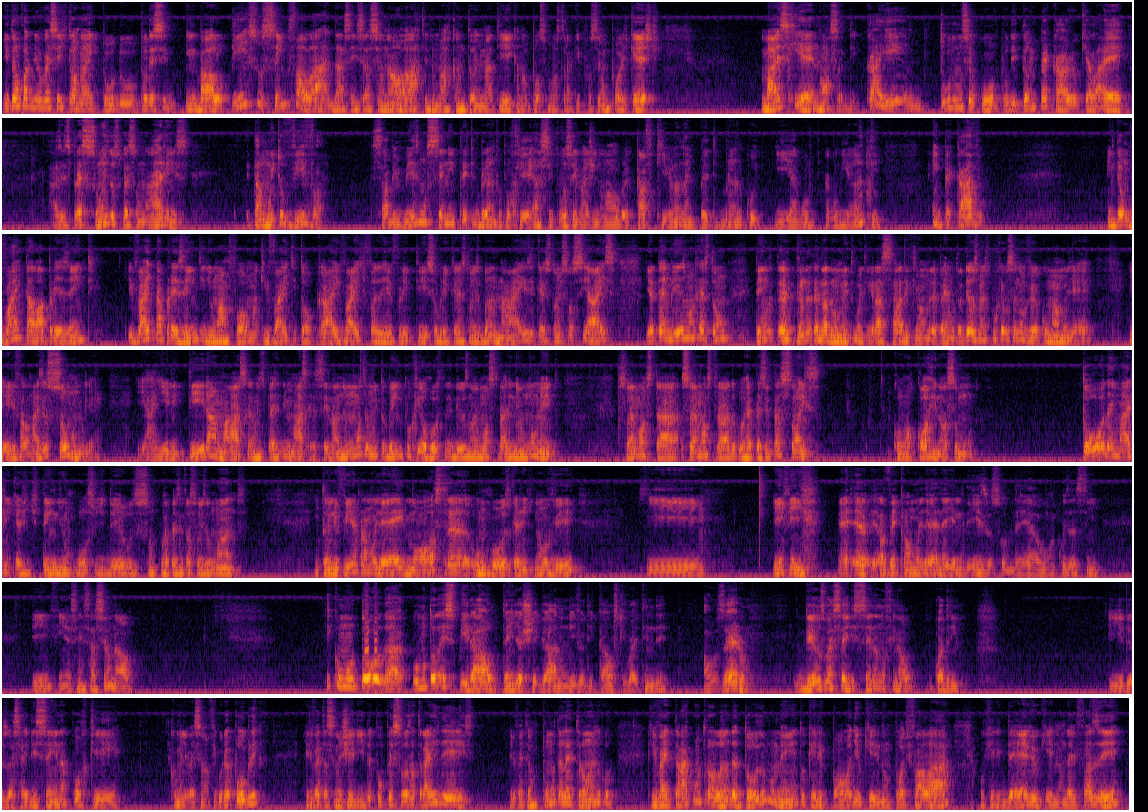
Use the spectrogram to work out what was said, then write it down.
Então o quadrinho vai se tornar em tudo, todo esse embalo, isso sem falar da sensacional arte do Marco Antônio Mathieu, que eu não posso mostrar aqui por ser um podcast, mas que é, nossa, de cair tudo no seu corpo, de tão impecável que ela é. As expressões dos personagens está muito viva, sabe? Mesmo sendo em preto e branco, porque é assim que você imagina uma obra kafkiana em preto e branco e agoniante, é impecável. Então vai estar tá lá presente e vai estar tá presente de uma forma que vai te tocar e vai te fazer refletir sobre questões banais e questões sociais. E até mesmo a questão. Tem um, tem um determinado momento muito engraçado em que uma mulher pergunta: Deus, mas por que você não vê como uma mulher? E aí ele fala: Mas eu sou uma mulher. E aí ele tira a máscara, uma espécie de máscara, sei lá, não mostra muito bem porque o rosto de Deus não é mostrado em nenhum momento. Só é, mostrar, só é mostrado por representações, como ocorre em nosso mundo toda a imagem que a gente tem de um rosto de Deus são por representações humanas. Então ele vira para a mulher e mostra um rosto que a gente não vê. E, enfim, é, é, ela vê que é uma mulher, né? E ele diz, eu sou dela, alguma coisa assim. E enfim, é sensacional. E como toda, como toda espiral tende a chegar no nível de caos que vai tender ao zero, Deus vai sair de cena no final do quadrinho. E Deus vai sair de cena porque, como ele vai ser uma figura pública, ele vai estar sendo gerido por pessoas atrás deles. Ele vai ter um ponto eletrônico que vai estar controlando a todo momento o que ele pode o que ele não pode falar, o que ele deve o que ele não deve fazer,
